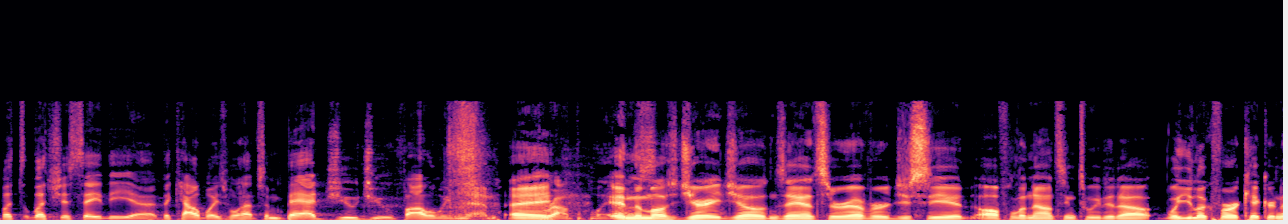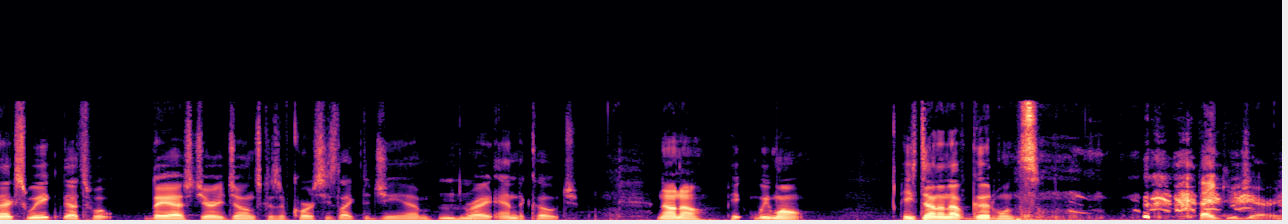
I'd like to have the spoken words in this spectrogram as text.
let's let's just say the uh, the Cowboys will have some bad juju following them Hey, throughout the playoffs. in the most Jerry Jones answer ever. Did you see it? Awful announcing tweeted out. Will you look for a kicker next week? That's what they asked Jerry Jones because, of course, he's like the GM, Mhm. right, and the coach. No, no, he, we won't. He's done enough good ones. Thank you, Jerry.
